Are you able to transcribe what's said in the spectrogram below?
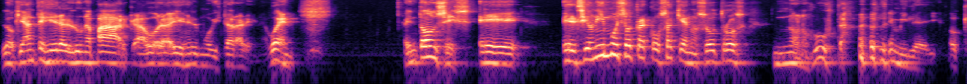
Lo que antes era el Luna Park, ahora es el Movistar Arena. Bueno, entonces, eh, el sionismo es otra cosa que a nosotros no nos gusta de mi ley, ¿ok?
